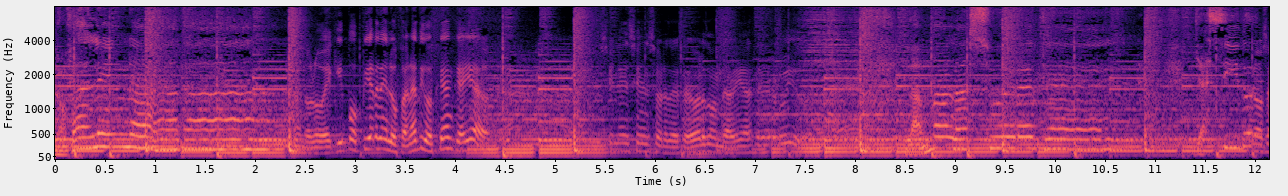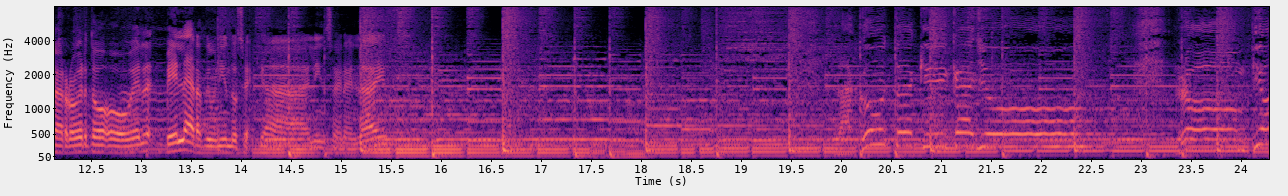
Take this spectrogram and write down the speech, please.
no vale nada. Cuando los equipos pierden, los fanáticos quedan callados. Un silencio ensordecedor donde había ese ruido. La mala suerte ha sido Saludos a Roberto Vel- Velarde uniéndose al Instagram Live. la gota que cayó, rompió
